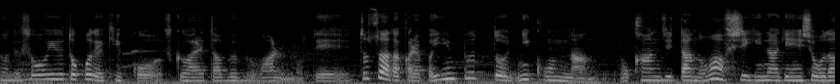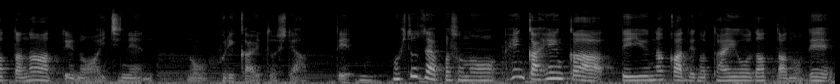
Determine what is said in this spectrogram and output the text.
なのでそういうとこで結構救われた部分もあるので一つはだからやっぱインプットに困難を感じたのは不思議な現象だったなっていうのは1年の振り返りとしてあって、うん、もう一つはやっぱその変化変化っていう中での対応だったので。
